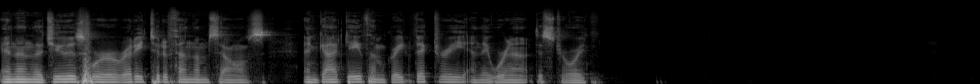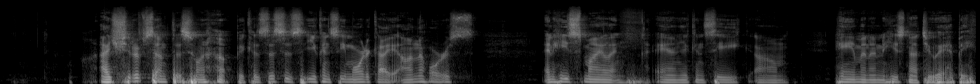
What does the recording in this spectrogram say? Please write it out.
And then the Jews were ready to defend themselves. And God gave them great victory, and they were not destroyed. I should have sent this one up because this is, you can see Mordecai on the horse and he's smiling. And you can see um, Haman and he's not too happy.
